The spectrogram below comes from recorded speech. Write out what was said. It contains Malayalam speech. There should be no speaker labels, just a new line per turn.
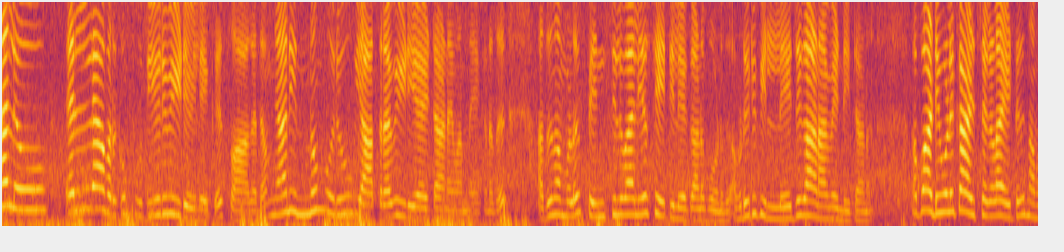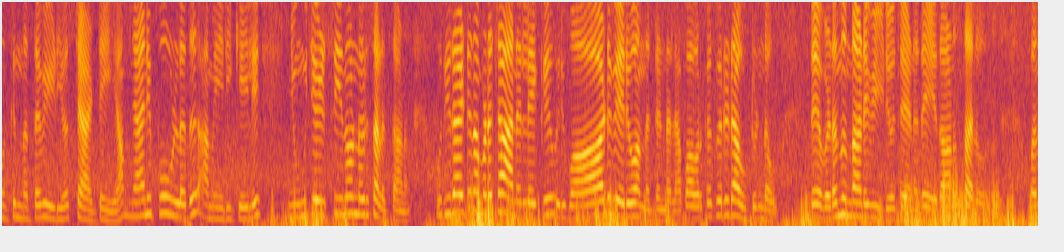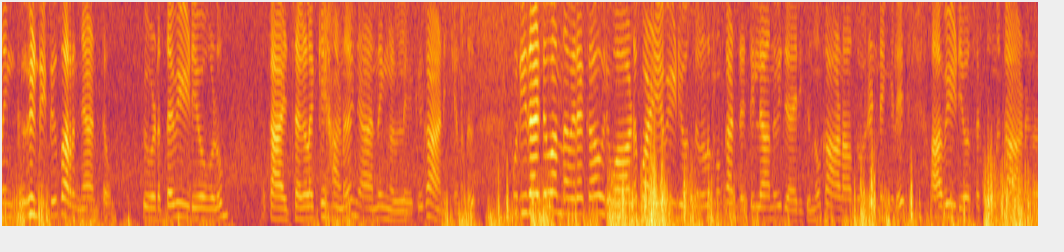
ഹലോ എല്ലാവർക്കും പുതിയൊരു വീഡിയോയിലേക്ക് സ്വാഗതം. ഞാൻ ഇന്നും ഒരു യാത്രാ വീഡിയോ ആയിട്ടാണ് വന്നേക്കണത്. അത് നമ്മൾ പെൻസിൽവാലിയ സ്റ്റേറ്റിലേക്കാണ് പോണത്. അവിടെ ഒരു വില്ലേജ് കാണാൻ വേണ്ടിയിട്ടാണ്. അപ്പോൾ അടിപൊളി കാഴ്ചകളായിട്ട് നമുക്ക് ഇന്നത്തെ വീഡിയോ സ്റ്റാർട്ട് ചെയ്യാം. ഞാനിപ്പോൾ ഉള്ളത് അമേരിക്കയിൽ ന്യൂ ജേഴ്സി എന്ന് പറഞ്ഞൊരു സ്ഥലത്താണ്. പുതിയതായിട്ട് നമ്മുടെ ചാനലിലേക്ക് ഒരുപാട് പേര് വന്നിട്ടുണ്ടല്ലോ. അപ്പോൾ അവർക്കൊക്കെ ഒരു ഡൗട്ട് ഉണ്ടാവും. ഇത് എവിടെ നിന്നാണ് വീഡിയോ ചെയ്യണത്? ഏതാണ് സ്ഥലമെന്ന് അപ്പോൾ നിങ്ങൾക്ക് വേണ്ടിയിട്ട് പറഞ്ഞാട്ടോ. ഇവിടുത്തെ വീഡിയോകളും കാഴ്ചകളൊക്കെയാണ് ഞാൻ നിങ്ങളിലേക്ക് കാണിക്കുന്നത്. പുതിയതായിട്ട് വന്നവരൊക്കെ ഒരുപാട് പഴയ വീഡിയോസുകളൊന്നും കണ്ടിട്ടില്ല എന്ന് വിചാരിക്കുന്നു. കാണാത്തവരുണ്ടെങ്കിൽ ആ വീഡിയോസൊക്കെ ഒന്ന് കാണുക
